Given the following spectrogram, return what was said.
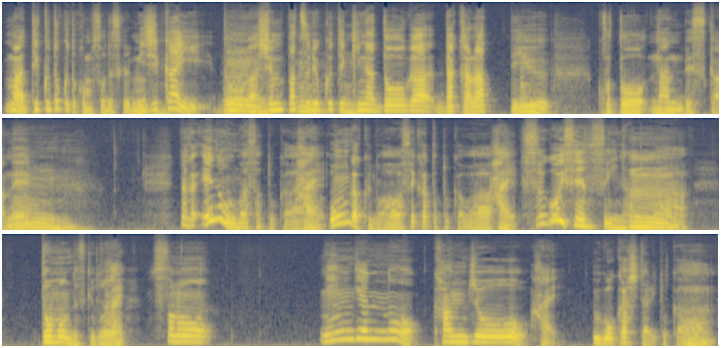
まあ TikTok とかもそうですけど短い動画、うん。瞬発力的な動画だからっていうことなんですかね。うんなんか絵のうまさとか、はい。音楽の合わせ方とかは、はい。すごいセンスいいなとか、うん。と思うんですけど、はい。その人間の感情をはい。動かしたりとか、うん。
